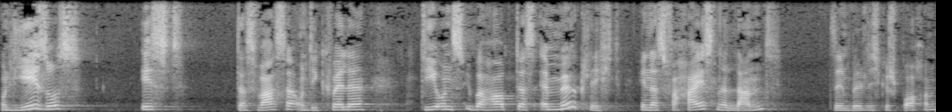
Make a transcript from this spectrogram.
Und Jesus ist das Wasser und die Quelle, die uns überhaupt das ermöglicht, in das verheißene Land, sinnbildlich gesprochen,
